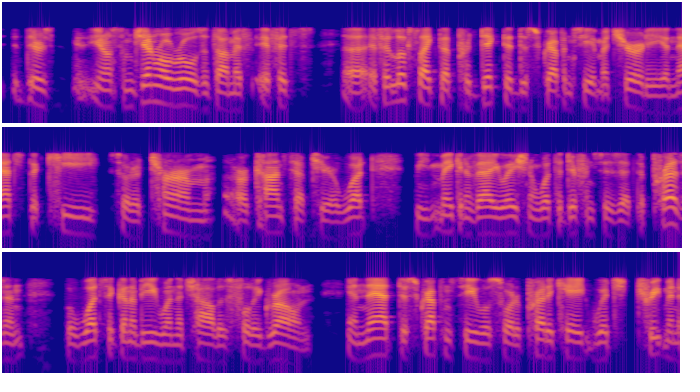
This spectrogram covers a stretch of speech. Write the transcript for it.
there's you know some general rules of thumb. If if it's uh, if it looks like the predicted discrepancy at maturity, and that's the key sort of term or concept here, what we make an evaluation of what the difference is at the present, but what's it going to be when the child is fully grown? and that discrepancy will sort of predicate which treatment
